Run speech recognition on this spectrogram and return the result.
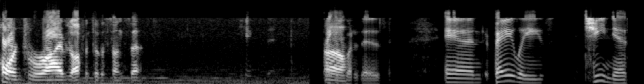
Car drives off into the sunset. Kicks it. I think Oh. is what it is. And Bailey's genius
